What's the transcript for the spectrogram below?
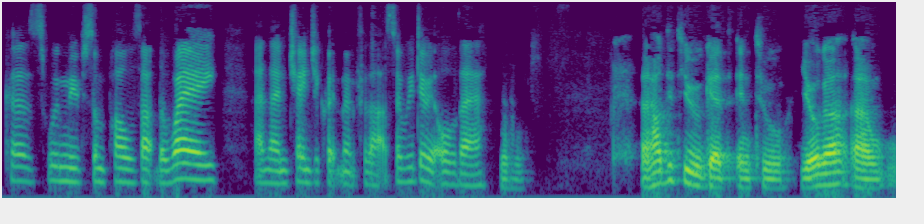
because we move some poles out the way and then change equipment for that. So we do it all there. Mm-hmm. And how did you get into yoga? Um,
